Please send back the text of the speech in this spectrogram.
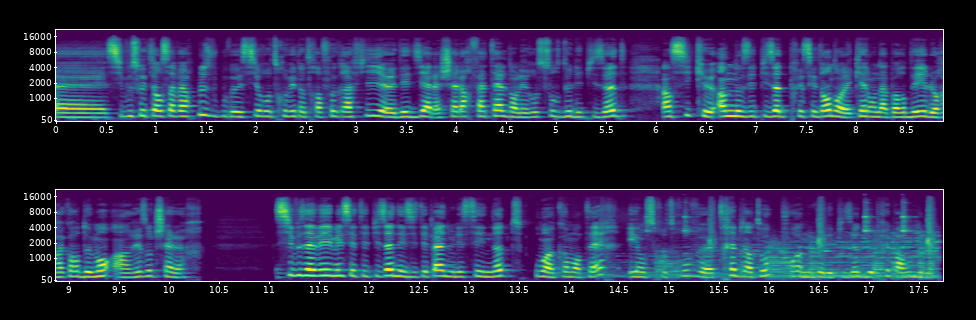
Euh, si vous souhaitez en savoir plus, vous pouvez aussi retrouver notre infographie euh, dédiée à la chaleur fatale dans les ressources de l'épisode, ainsi qu'un de nos épisodes précédents dans lesquels on abordait le raccordement à un réseau de chaleur. Si vous avez aimé cet épisode, n'hésitez pas à nous laisser une note ou un commentaire, et on se retrouve euh, très bientôt pour un nouvel épisode de Préparons demain.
